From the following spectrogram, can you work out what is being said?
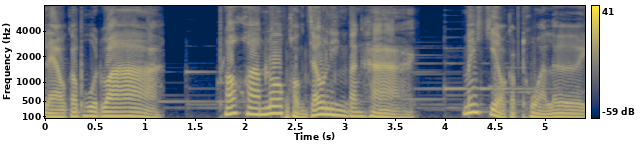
แล้วก็พูดว่า เพราะความโลภของเจ้าลิงต่างหาก ไม่เกี่ยวกับถั่วเลย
